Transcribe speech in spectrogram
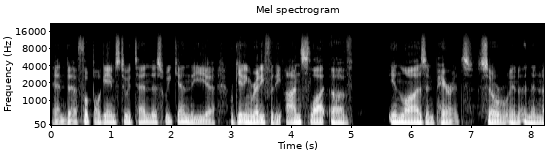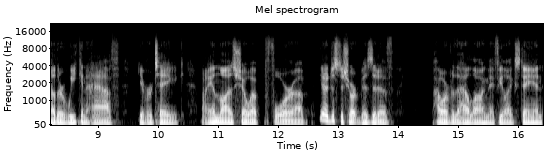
and uh, football games to attend this weekend. The uh, we're getting ready for the onslaught of in-laws and parents. So in, in another week and a half, give or take, my in-laws show up for uh, you know just a short visit of however the hell long they feel like staying.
